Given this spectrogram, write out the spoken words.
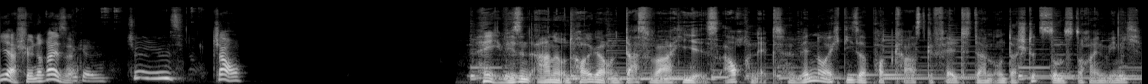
Ja, schöne Reise. Danke. Tschüss. Ciao. Hey, wir sind Arne und Holger und das war Hier ist auch nett. Wenn euch dieser Podcast gefällt, dann unterstützt uns doch ein wenig.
